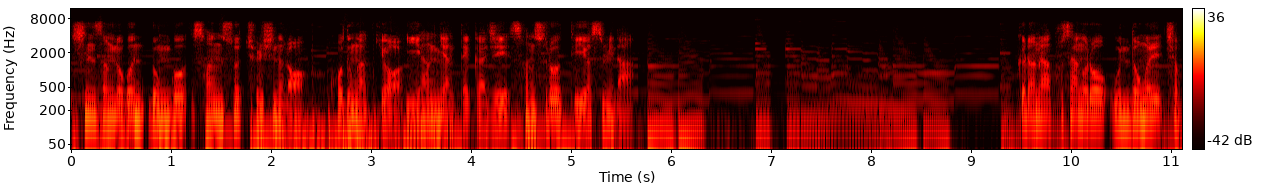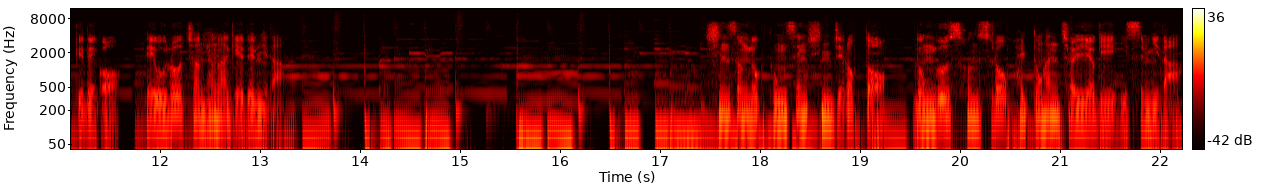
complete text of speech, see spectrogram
신성록은 농구 선수 출신으로 고등학교 2학년 때까지 선수로 뛰었습니다. 그러나 부상으로 운동을 접게 되고 배우로 전향하게 됩니다. 신성록 동생 신제록도 농구 선수로 활동한 전력이 있습니다.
